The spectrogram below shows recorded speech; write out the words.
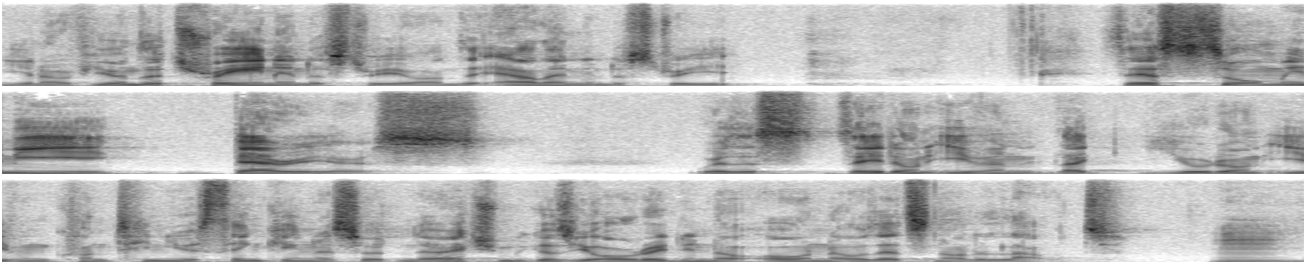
you know, if you're in the train industry or in the airline industry, there's so many barriers where this, they don't even like you don't even continue thinking in a certain direction because you already know, oh no, that's not allowed. Mm.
